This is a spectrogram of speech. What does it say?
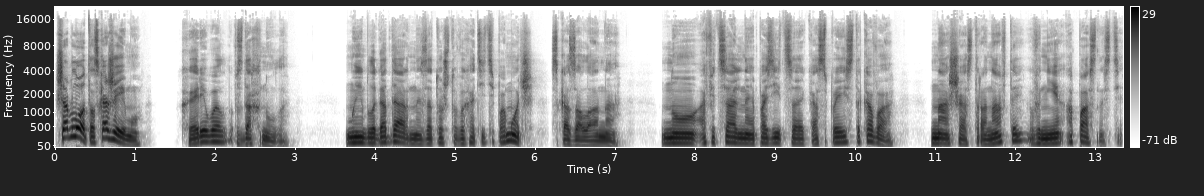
Шарлотта, скажи ему». Хэрриуэлл вздохнула. «Мы благодарны за то, что вы хотите помочь», — сказала она. «Но официальная позиция Каспейс такова. Наши астронавты вне опасности».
